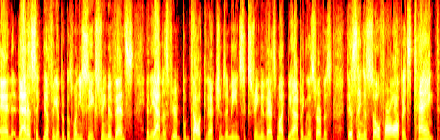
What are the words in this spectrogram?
And that is significant because when you see extreme events in the atmosphere teleconnections, it means extreme events might be happening to the surface. This thing is so far off, it's tanked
